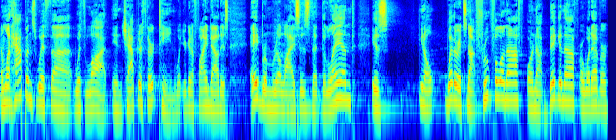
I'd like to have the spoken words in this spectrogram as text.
And what happens with, uh, with Lot in chapter 13, what you're going to find out is Abram realizes that the land is, you know, whether it's not fruitful enough or not big enough or whatever,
